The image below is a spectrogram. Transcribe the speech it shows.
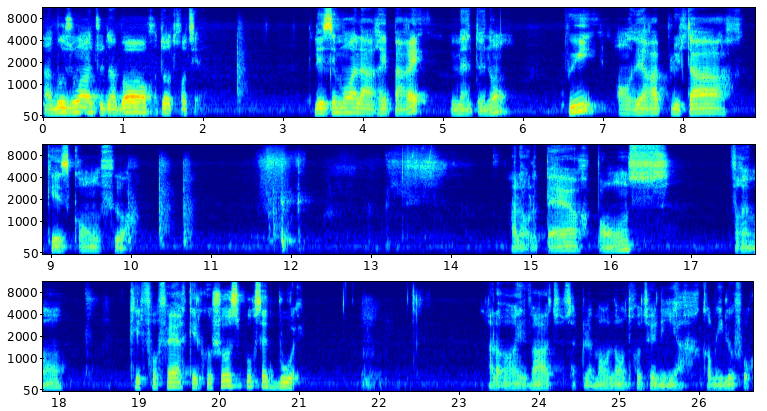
a besoin tout d'abord d'entretien. Laissez-moi la réparer maintenant, puis On verra plus tard qu'est-ce qu'on fera. Alors le père pense vraiment qu'il faut faire quelque chose pour cette bouée. Alors il va tout simplement l'entretenir comme il le faut.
